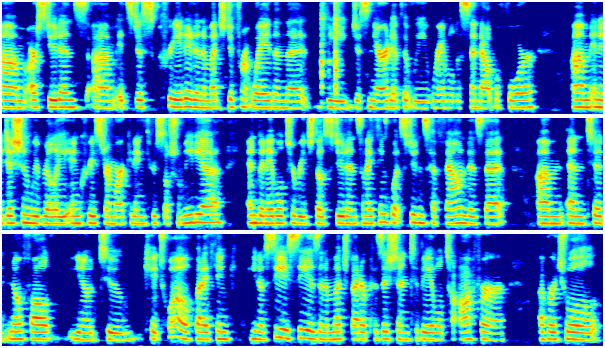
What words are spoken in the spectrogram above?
um, our students. Um, it's just created in a much different way than the, the just narrative that we were able to send out before. Um, in addition, we've really increased our marketing through social media and been able to reach those students. And I think what students have found is that, um, and to no fault, you know, to K-12, but I think, you know, CAC is in a much better position to be able to offer a virtual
